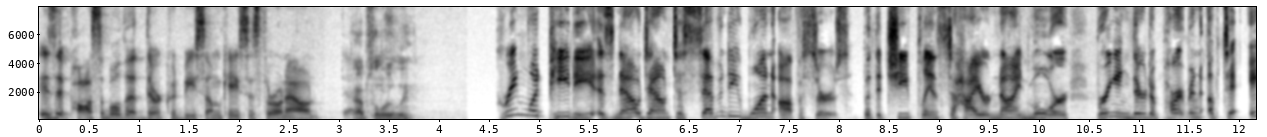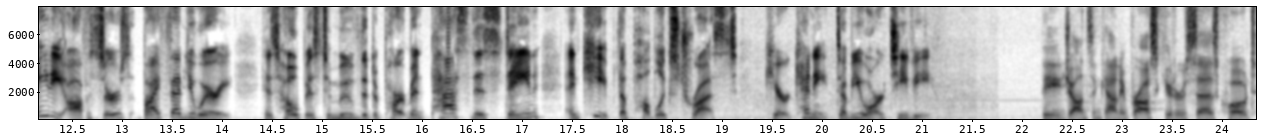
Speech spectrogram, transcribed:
Is it possible that there could be some cases thrown out? Absolutely. Greenwood PD is now down to 71 officers, but the chief plans to hire nine more, bringing their department up to 80 officers by February. His hope is to move the department past this stain and keep the public's trust. Kara Kenny, WRTV. The Johnson County prosecutor says, quote,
